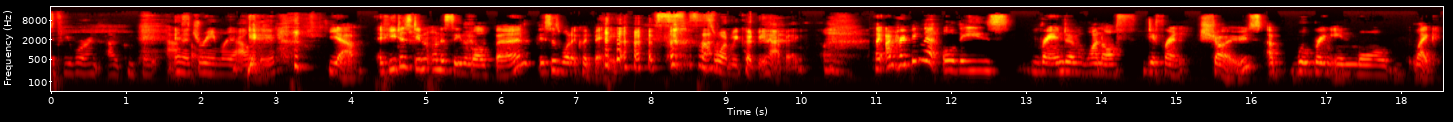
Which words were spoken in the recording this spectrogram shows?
if you weren't a complete in a dream reality. Yeah. If you just didn't want to see the world burn, this is what it could be. That's what we could be having. like I'm hoping that all these random one-off different shows uh, will bring in more like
